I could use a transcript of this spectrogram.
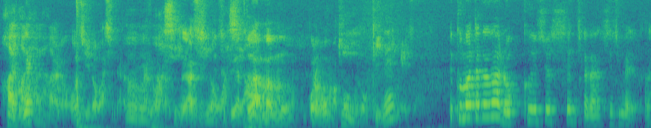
はいはいはいね、はい、あのオジロワシなの、うんうん。あのワシ足ってつくやつオジロワシ。がまあもうこのまま大きい大きいイねメージ。で熊高が60センチか70センチぐらいだったかな。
